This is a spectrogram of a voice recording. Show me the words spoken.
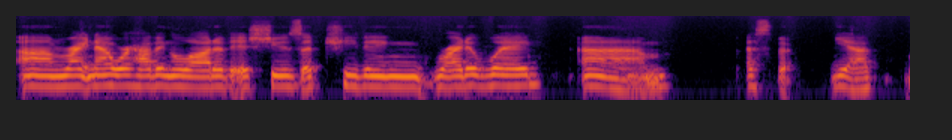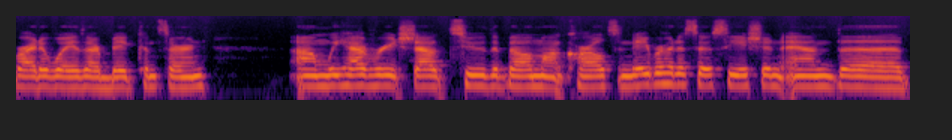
Um, right now, we're having a lot of issues achieving right of way. Um, yeah, right of way is our big concern. Um, we have reached out to the Belmont Carlton Neighborhood Association and the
